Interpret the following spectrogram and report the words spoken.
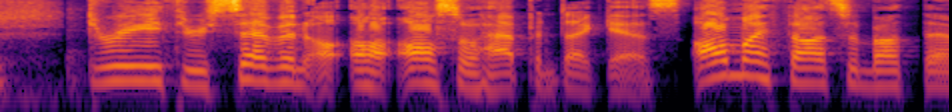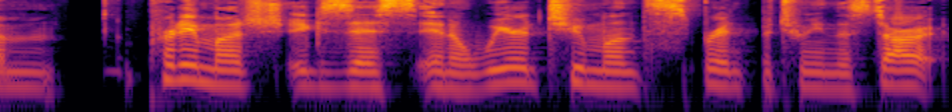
three through seven also happened, I guess. All my thoughts about them pretty much exists in a weird two month sprint between the start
